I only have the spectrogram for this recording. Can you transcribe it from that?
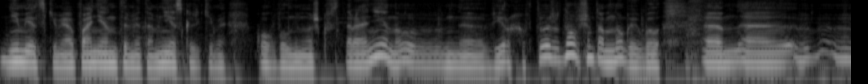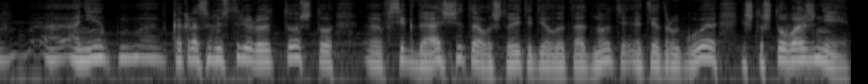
немецкими оппонентами, там несколькими. Кох был немножко в стороне, но э, Верхов тоже. Ну, в общем, там много их было. Эм, э, они как раз иллюстрируют то, что всегда считалось, что эти делают одно, те, а те другое, и что что важнее.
